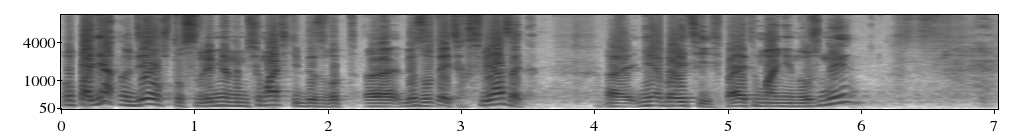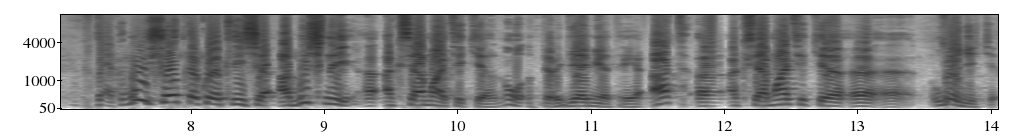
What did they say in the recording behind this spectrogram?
Ну, понятное дело, что в современной математике без вот, э, без вот этих связок э, не обойтись, поэтому они нужны. Так, ну еще вот какое отличие обычной э, аксиоматики, ну, например, геометрии, от э, аксиоматики э, э логики.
